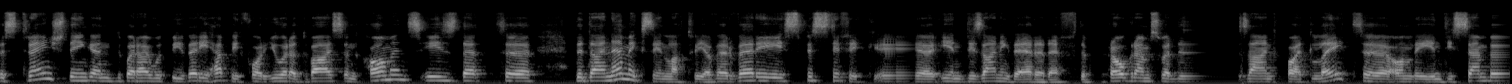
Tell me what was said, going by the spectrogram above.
The strange thing, and where I would be very happy for your advice and comments, is that uh, the dynamics in Latvia were very specific uh, in designing the RRF. The programs were designed quite late, uh, only in December.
